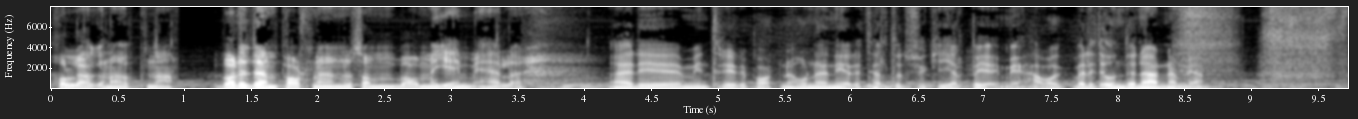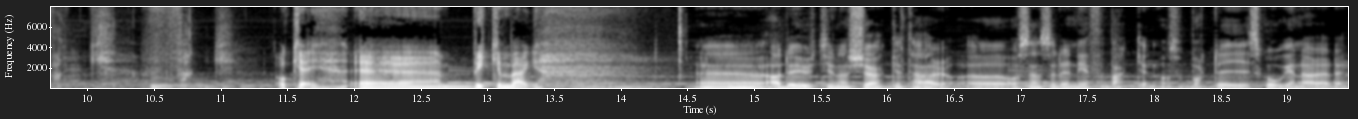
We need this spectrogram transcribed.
Håll ögonen öppna. Var det den partnern som var med Jamie heller? Nej, det är min tredje partner. Hon är nere i tältet och försöker hjälpa Jamie. Han var väldigt undernärd nämligen. Fuck. Fuck. Okej, okay. eh, vilken väg? Eh, ja, det är ut genom köket här eh, och sen så är det nerför backen och så borta i skogen där är det.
